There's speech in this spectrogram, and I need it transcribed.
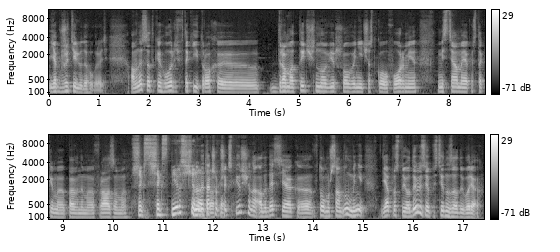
як в житті люди говорять. А вони все-таки говорять в такій трохи драматично віршованій частково формі, місцями якось такими певними фразами. Шекс- Шекспірщина? Ну, не трохи. так, щоб Шекспірщина, але десь як е, в тому ж самому. Ну, мені. Я просто його дивлюся, я постійно згадую варяг.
